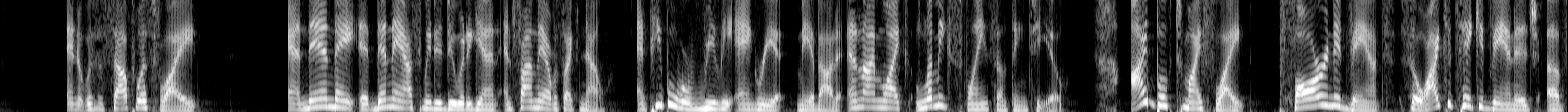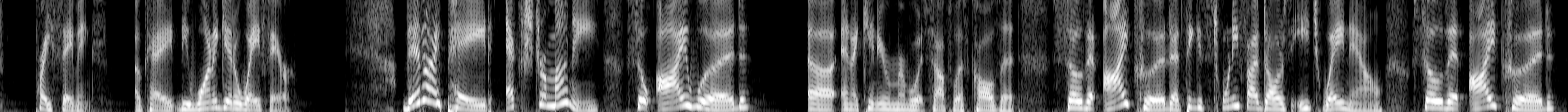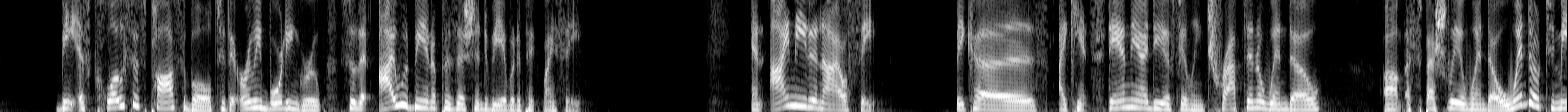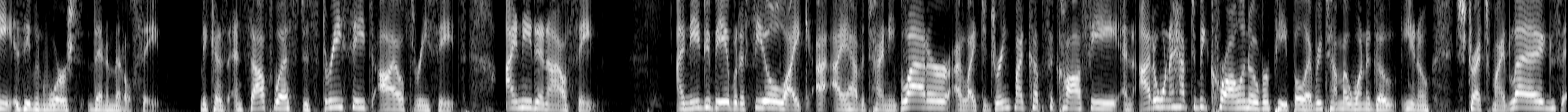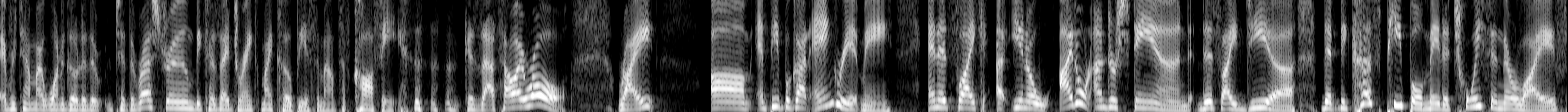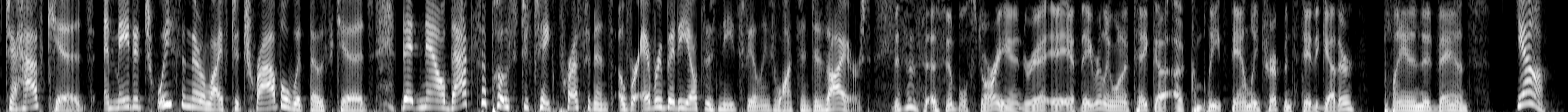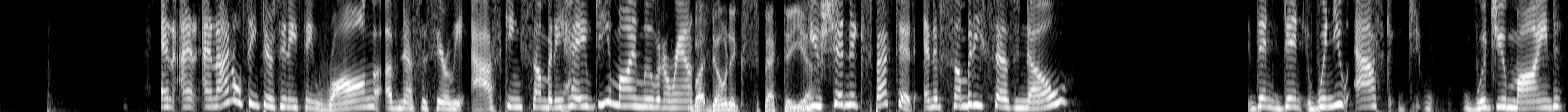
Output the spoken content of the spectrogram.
and it was a Southwest flight. And then they then they asked me to do it again and finally I was like no. And people were really angry at me about it. And I'm like, "Let me explain something to you." I booked my flight far in advance so I could take advantage of price savings. Okay. The want to get away fare. Then I paid extra money so I would, uh, and I can't even remember what Southwest calls it, so that I could, I think it's $25 each way now, so that I could be as close as possible to the early boarding group so that I would be in a position to be able to pick my seat. And I need an aisle seat because I can't stand the idea of feeling trapped in a window, um, especially a window. A window to me is even worse than a middle seat because, and Southwest is three seats, aisle three seats. I need an aisle seat. I need to be able to feel like I I have a tiny bladder. I like to drink my cups of coffee and I don't want to have to be crawling over people every time I want to go, you know, stretch my legs, every time I want to go to the, to the restroom because I drank my copious amounts of coffee because that's how I roll. Right. Um, and people got angry at me. And it's like, uh, you know, I don't understand this idea that because people made a choice in their life to have kids and made a choice in their life to travel with those kids, that now that's supposed to take precedence over everybody else's needs, feelings, wants, and desires. This is a simple story, Andrea. If they really want to take a, a complete family trip and stay together, plan in advance. Yeah. And, and and I don't think there's anything wrong of necessarily asking somebody, "Hey, do you mind moving around?" But don't expect a yes. You shouldn't expect it. And if somebody says no, then then when you ask, "Would you mind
